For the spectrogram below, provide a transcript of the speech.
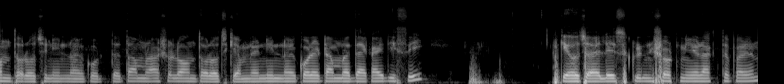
অন্তরজ নির্ণয় করতে। তো আমরা আসলে অন্তরজ কেমনে নির্ণয় করে এটা আমরা দেখাই দিছি। কেউ চাইলে স্ক্রিনশট নিয়ে রাখতে পারেন।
